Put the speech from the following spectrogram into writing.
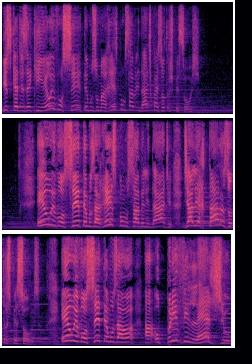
Isso quer dizer que eu e você temos uma responsabilidade com as outras pessoas. Eu e você temos a responsabilidade de alertar as outras pessoas. Eu e você temos a, a, o privilégio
